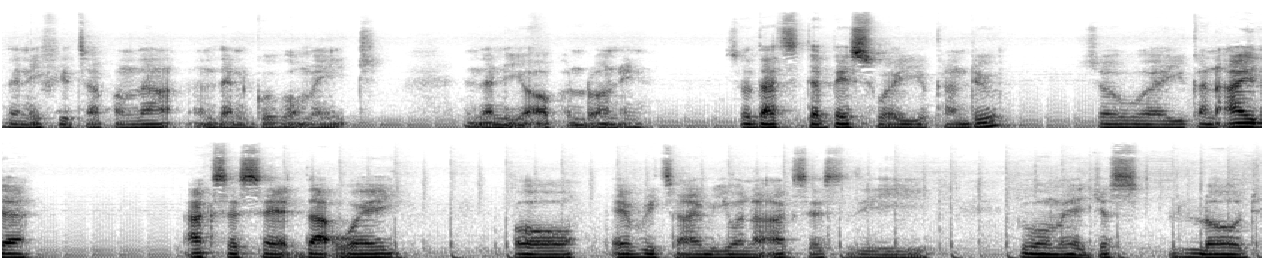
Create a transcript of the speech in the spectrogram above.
then if you tap on that and then google meet and then you're up and running. So that's the best way you can do. So uh, you can either access it that way or every time you want to access the boom it just load.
